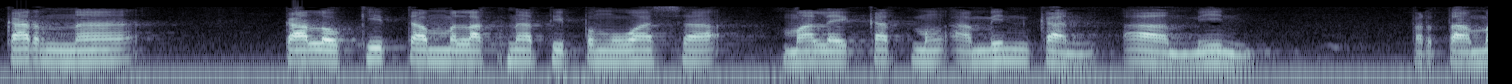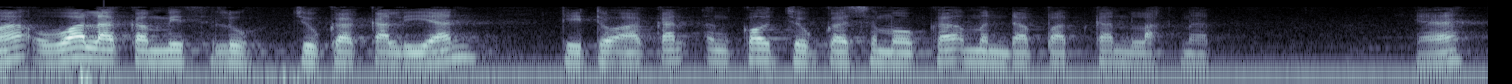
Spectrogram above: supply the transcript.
Karena kalau kita melaknati penguasa, malaikat mengaminkan. Amin. Pertama, walaka misluh. Juga kalian didoakan engkau juga semoga mendapatkan laknat. Ya.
